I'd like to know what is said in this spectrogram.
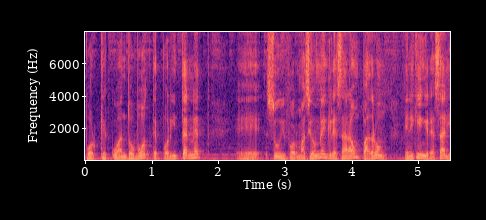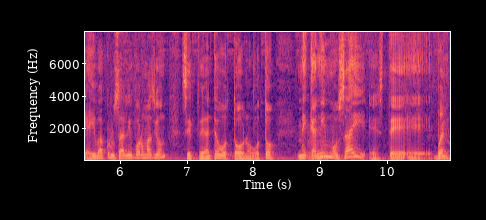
porque cuando vote por internet, eh, su información va a ingresar a un padrón. Tiene que ingresar y ahí va a cruzar la información si efectivamente votó o no votó. Mecanismos hay, este, eh, bueno,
